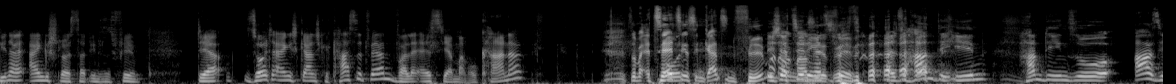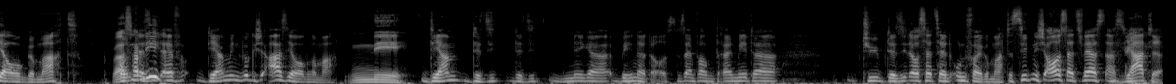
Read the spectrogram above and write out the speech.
den er eingeschleust hat in diesen Film. Der sollte eigentlich gar nicht gecastet werden, weil er ist ja Marokkaner. So, aber erzählst du jetzt den ganzen Film? Ich erzähle den ganzen Film. Also haben die ihn, haben die ihn so Asia-Augen gemacht. Was Und haben die? Einfach, die haben ihn wirklich Asia-Augen gemacht. Nee. Die haben, der sieht, der sieht mega behindert aus. Das ist einfach ein 3 Meter Typ, der sieht aus, als hätte er einen Unfall gemacht. Das sieht nicht aus, als wäre es ein Asiate.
